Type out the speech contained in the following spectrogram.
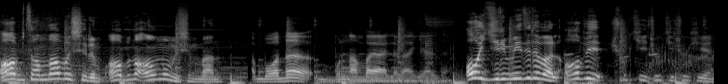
Aa bir tane daha başarım. Aa bunu almamışım ben. Bu arada bundan bayağı level geldi. Aa 27 level. Abi çok iyi çok iyi çok iyi.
